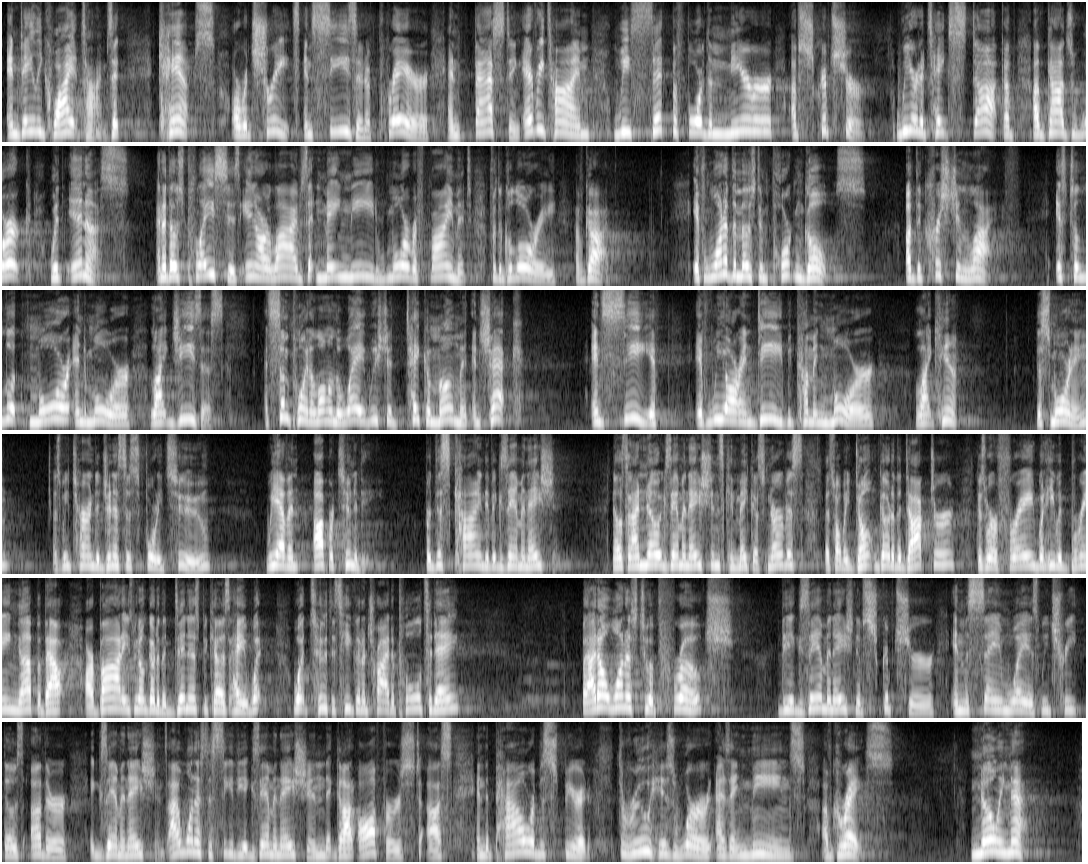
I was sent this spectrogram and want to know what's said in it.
And daily quiet times, at camps or retreats and season of prayer and fasting, every time we sit before the mirror of Scripture, we are to take stock of, of God's work within us and of those places in our lives that may need more refinement for the glory of God if one of the most important goals of the Christian life is to look more and more like Jesus, at some point along the way, we should take a moment and check and see if, if we are indeed becoming more like Him. This morning, as we turn to Genesis 42, we have an opportunity for this kind of examination. Now, listen, I know examinations can make us nervous. That's why we don't go to the doctor because we're afraid what he would bring up about our bodies. We don't go to the dentist because, hey, what, what tooth is he going to try to pull today? But I don't want us to approach the examination of Scripture in the same way as we treat those other examinations. I want us to see the examination that God offers to us and the power of the Spirit through His Word as a means of grace. Knowing that,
